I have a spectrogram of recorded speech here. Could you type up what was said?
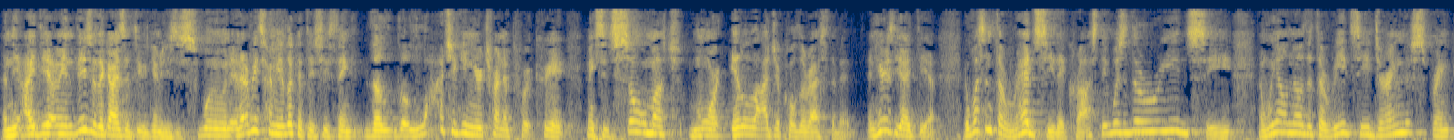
And the idea, I mean, these are the guys that do, you know, Jesus swoon. And every time you look at this, you think the, the logicing you're trying to put, create makes it so much more illogical, the rest of it. And here's the idea. It wasn't the Red Sea they crossed, it was the Reed Sea. And we all know that the Reed Sea during the spring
